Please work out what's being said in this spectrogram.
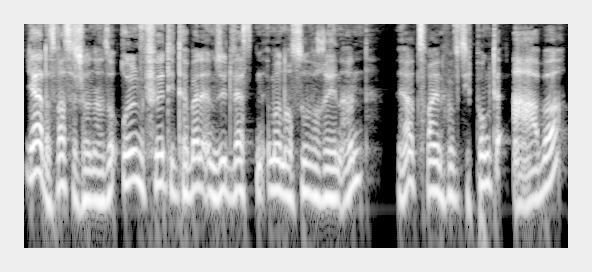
Ja, das war's ja schon. Also Ulm führt die Tabelle im Südwesten immer noch souverän an. Ja, 52 Punkte, aber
